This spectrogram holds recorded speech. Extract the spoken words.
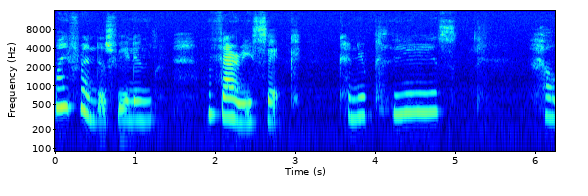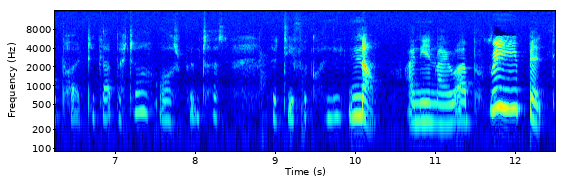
My friend is feeling very sick. Can you please help her to get better? asked Princess Latifa kindly. No, I need my web rebuilt,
